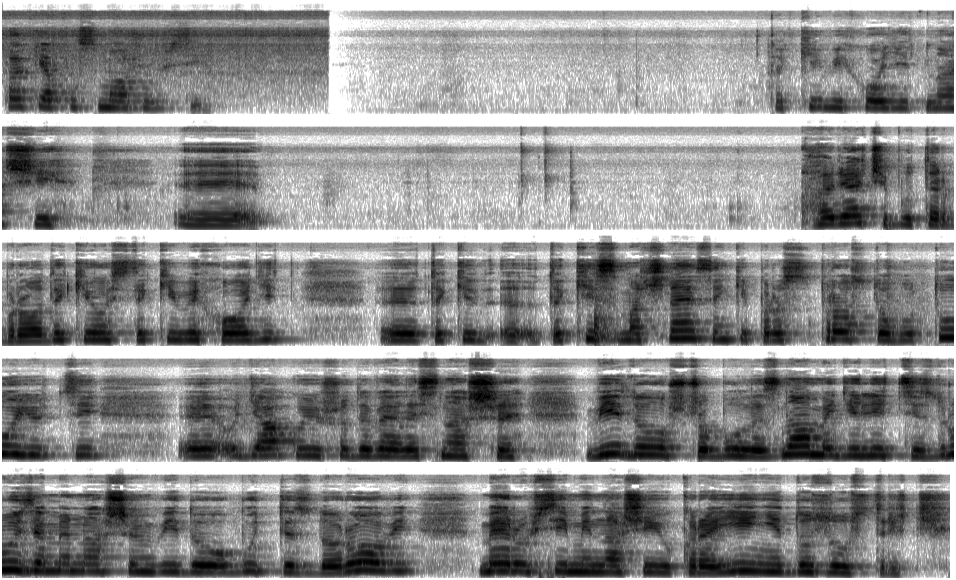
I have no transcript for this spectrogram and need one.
Так я посмажу всі. Такі виходять наші е, гарячі бутербродики, ось такі виходять. Е, такі, е, такі смачнесенькі, прос- просто готуються. Е, Дякую, що дивились наше відео, що були з нами. Діліться з друзями нашим відео. Будьте здорові, миру всім і нашій Україні. До зустрічі.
